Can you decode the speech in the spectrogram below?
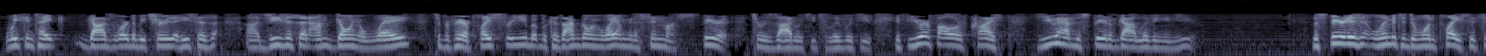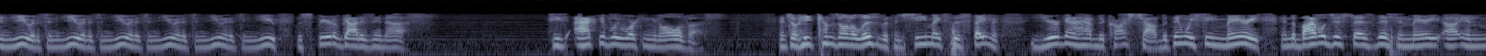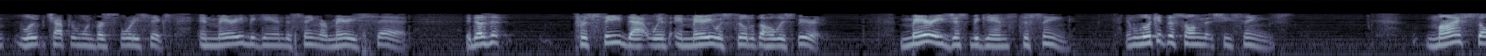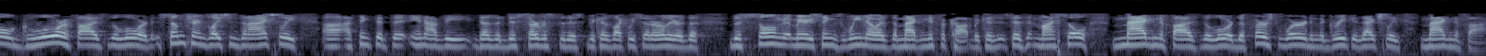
we can take God's word to be true that He says, uh, Jesus said, I'm going away to prepare a place for you, but because I'm going away, I'm going to send my Spirit to reside with you, to live with you. If you're a follower of Christ, you have the Spirit of God living in you. The Spirit isn't limited to one place. It's in you, and it's in you, and it's in you, and it's in you, and it's in you, and it's in you. The Spirit of God is in us. He's actively working in all of us. And so he comes on Elizabeth and she makes this statement, you're going to have the Christ child. But then we see Mary and the Bible just says this in Mary uh, in Luke chapter 1 verse 46, and Mary began to sing or Mary said. It doesn't precede that with and Mary was filled with the Holy Spirit. Mary just begins to sing. And look at the song that she sings my soul glorifies the Lord. Some translations, and I actually uh, I think that the NIV does a disservice to this because, like we said earlier, the the song that Mary sings we know as the Magnificat because it says that my soul magnifies the Lord. The first word in the Greek is actually magnify,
